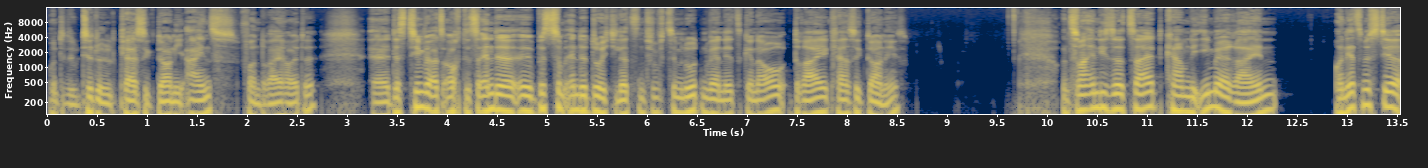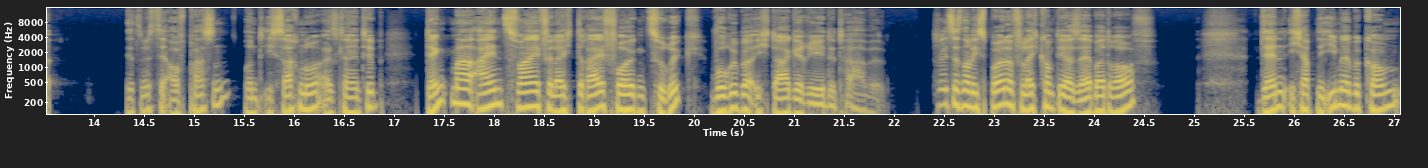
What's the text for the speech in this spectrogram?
unter dem Titel Classic Donny 1 von 3 heute. Äh, das ziehen wir als auch das Ende, äh, bis zum Ende durch. Die letzten 15 Minuten werden jetzt genau drei Classic Donnies. Und zwar in dieser Zeit kam eine E-Mail rein und jetzt müsst ihr jetzt müsst ihr aufpassen und ich sag nur als kleiner Tipp, denk mal ein, zwei, vielleicht drei Folgen zurück, worüber ich da geredet habe. Ich will es jetzt noch nicht spoilern, vielleicht kommt ihr ja selber drauf. Denn ich habe eine E-Mail bekommen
